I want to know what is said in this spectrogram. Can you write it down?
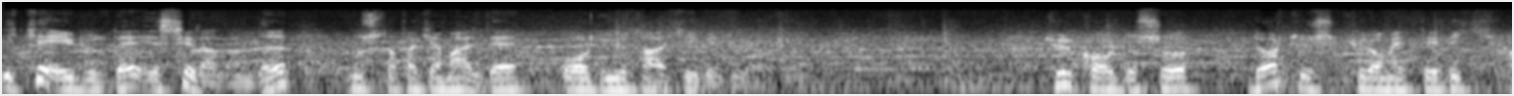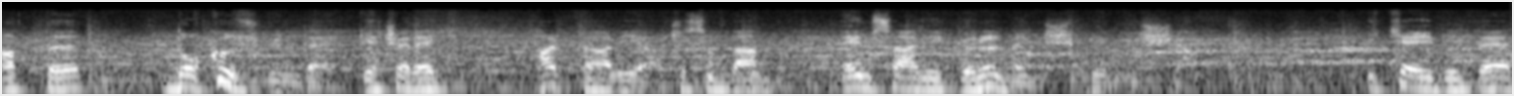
2 Eylül'de esir alındı. Mustafa Kemal de orduyu takip ediyordu. Türk ordusu 400 kilometrelik hattı 9 günde geçerek harp tarihi açısından emsali görülmemiş bir iş yaptı. 2 Eylül'de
